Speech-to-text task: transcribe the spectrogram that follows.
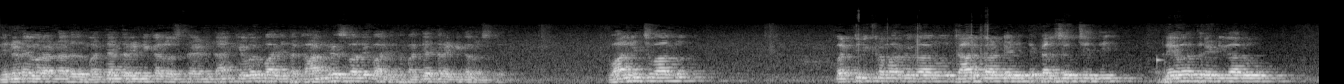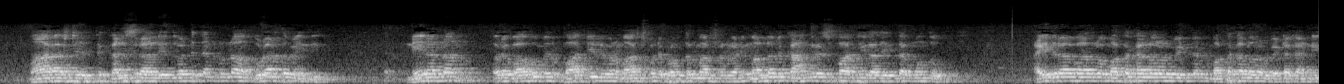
నిన్న ఎవరు అన్నారు మధ్యంతర ఎన్నికలు వస్తాయంటే దానికి ఎవరు బాధ్యత? కాంగ్రెస్ వాళ్ళే బాధ్యత మధ్యంతర ఎన్నికలు వస్తాయి వాళ్ళ నుంచి వాళ్ళు. భట్టి విక్రమార్క గారు జార్ఖండ్ ఏదైతే కలిసి వచ్చింది రేవంత్ రెడ్డి గారు మహారాష్ట్ర ఏదైతే కలిసి రాలేదు అంటే దానికి ఉన్న గుణార్థమైంది. నేను అన్నాను అరే బాబు మీరు పార్టీలు ఏమైనా మార్చుకుంటే ప్రభుత్వం మార్చుకోండి కానీ మళ్ళీ కాంగ్రెస్ పార్టీ కాదు ఇంతకుముందు హైదరాబాద్లో మత కళలు పెట్టండి మత కళలు పెట్టకండి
